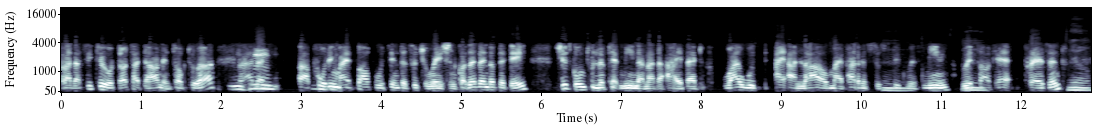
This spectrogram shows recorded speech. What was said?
rather sit your daughter down and talk to her mm-hmm. rather than uh, putting myself within the situation. Because at the end of the day, she's going to look at me in another eye that why would I allow my parents to speak mm. with me mm. without mm. her present? Yeah.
